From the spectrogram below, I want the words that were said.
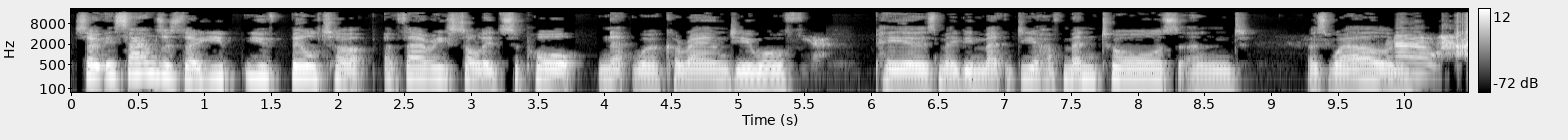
So it sounds as though you you've built up a very solid support network around you of yeah. peers. Maybe me- do you have mentors and as well? And... No, I,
